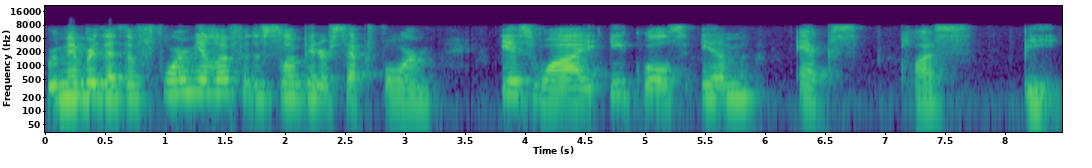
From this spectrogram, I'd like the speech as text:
Remember that the formula for the slope-intercept form is y equals mx plus b.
